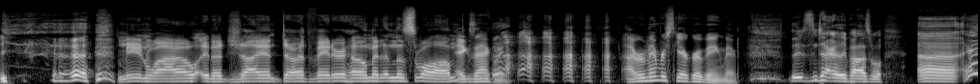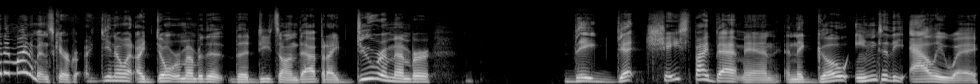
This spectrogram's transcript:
Meanwhile, in a giant Darth Vader helmet in the swamp. Exactly. I remember Scarecrow being there. It's entirely possible. Uh, and it might have been Scarecrow. You know what? I don't remember the, the deets on that, but I do remember they get chased by Batman and they go into the alleyway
